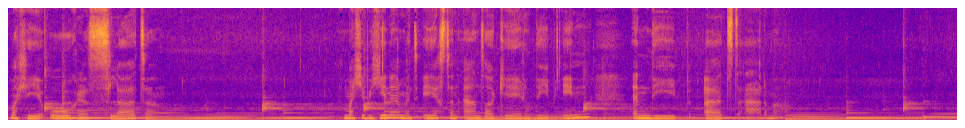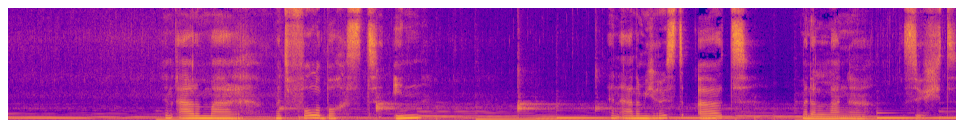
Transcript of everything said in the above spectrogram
mag je je ogen sluiten. Mag je beginnen met eerst een aantal keer diep in en diep uit te ademen. En adem maar met volle borst in en adem gerust uit met een lange zucht.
